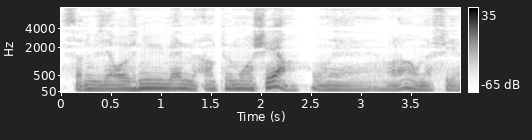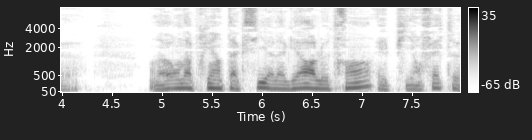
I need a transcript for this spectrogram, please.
ça nous est revenu même un peu moins cher. On est voilà, on a fait euh, on a, on a pris un taxi à la gare, le train, et puis en fait euh,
